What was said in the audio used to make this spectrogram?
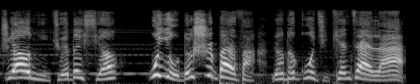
只要你觉得行，我有的是办法让他过几天再来。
